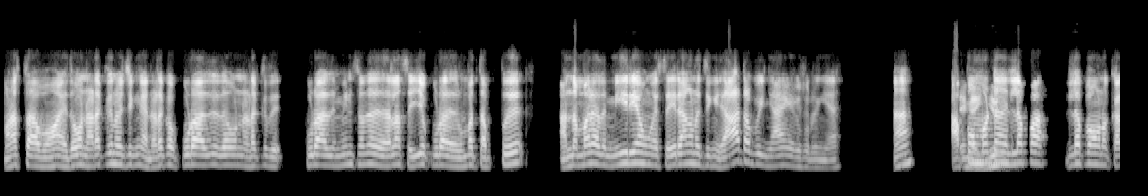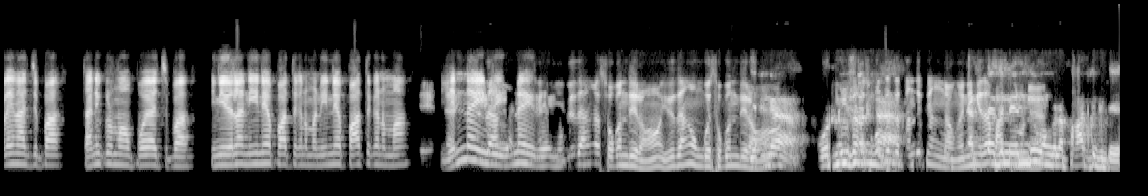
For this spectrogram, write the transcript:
மனஸ்தாபம் ஏதோ ஒண்ணு நடக்குதுன்னு வச்சுக்கோங்க நடக்கக்கூடாது ஏதோ ஒன்று நடக்குது. கூடாது மீன்ஸ் வந்து அதெல்லாம் செய்யக்கூடாது ரொம்ப தப்பு. அந்த மாதிரி அதை மீறி அவங்க செய்யறாங்கன்னு வச்சுக்கோங்க. யார்கிட்ட போய் நியாயம் கேட்க சொல்றீங்க? ஆ? அப்ப மட்டும் இல்லப்பா இல்லப்பா உனக்கு கல்யாணம் ஆச்சுப்பா. தனி குடும்பமா போயாச்சுப்பா. இனி இதெல்லாம் நீனே பாத்துக்கணுமா? நீனே பாத்துக்கணுமா? என்ன இது? என்ன இது? இதுதாங்க சுதந்திரம். இதுதாங்க உங்க சுதந்திரம். ஒரு நிமிஷம் தந்துக்கங்க அவங்க. நீங்க தான் இருந்து உங்களை பாத்துக்கிட்டு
